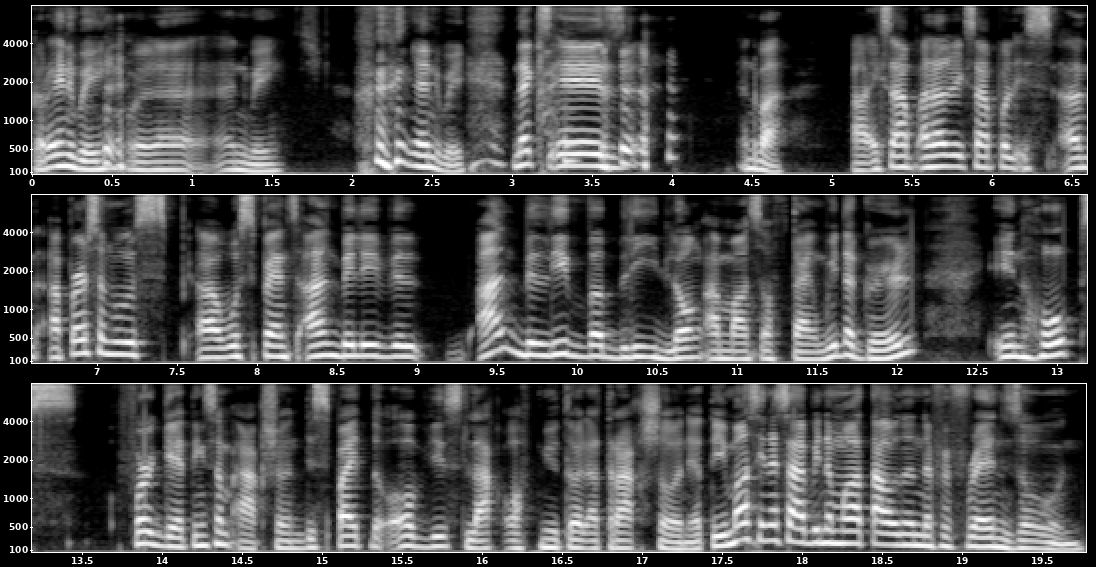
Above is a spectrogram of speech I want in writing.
Pero anyway, wala, anyway. anyway, next is, ano ba? Uh, example, another example is an, a person who, sp- uh, who spends unbelievable, unbelievably long amounts of time with a girl in hopes for getting some action despite the obvious lack of mutual attraction. Ito yung mga sinasabi ng mga tao na na-friend zone.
